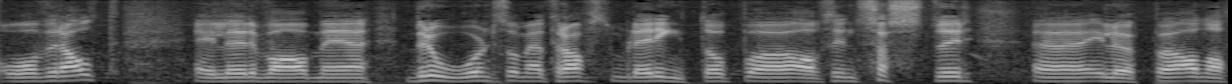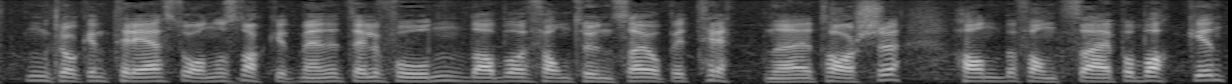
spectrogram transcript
overalt. Eller hva med broren som jeg traff, som ble ringt opp av sin søster eh, i løpet av natten. Klokken tre sto han og snakket med henne i telefonen. Da befant hun seg oppe i 13. etasje. Han befant seg på bakken.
